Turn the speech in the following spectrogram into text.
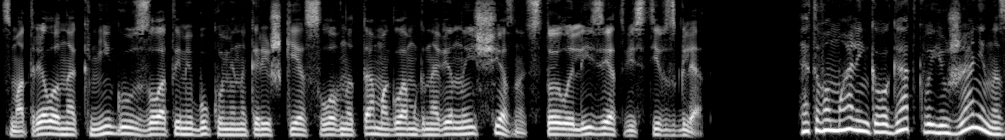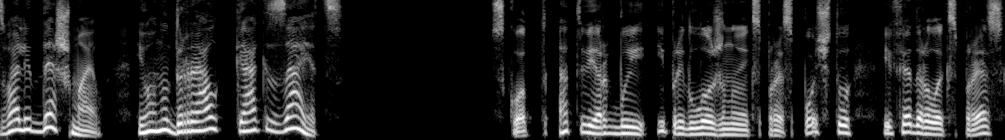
Смотрела на книгу с золотыми буквами на корешке, словно та могла мгновенно исчезнуть, стоило Лизе отвести взгляд. Этого маленького гадкого южанина звали Дэшмайл, и он удрал как заяц. Скотт отверг бы и предложенную экспресс-почту, и Федерал Экспресс,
